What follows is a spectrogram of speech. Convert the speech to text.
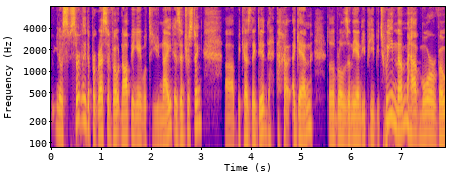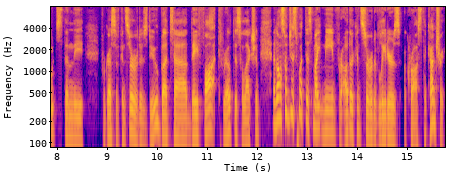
You know, certainly the progressive vote not being able to unite is interesting uh, because they did again, Liberals and the NDP between them have more votes than the progressive conservatives do, but uh, they fought throughout this election and also just what this might mean for other conservative leaders across the country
